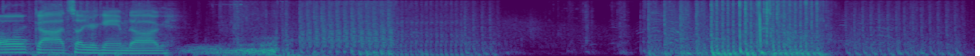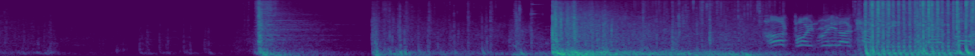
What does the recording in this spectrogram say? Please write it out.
Oh, God, sell your game, dog. Hardpoint relocated. Stand by.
